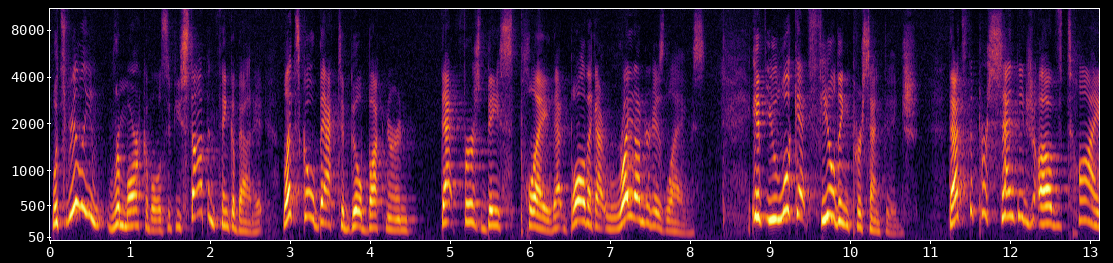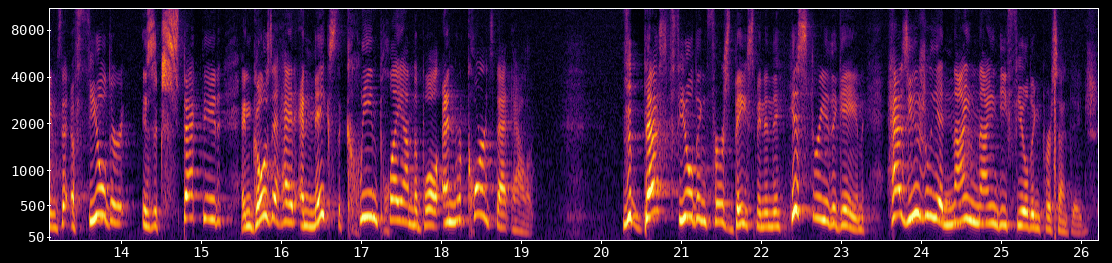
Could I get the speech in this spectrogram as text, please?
What's really remarkable is if you stop and think about it, let's go back to Bill Buckner and that first base play, that ball that got right under his legs. If you look at fielding percentage, that's the percentage of times that a fielder is expected and goes ahead and makes the clean play on the ball and records that out. The best fielding first baseman in the history of the game has usually a 990 fielding percentage,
